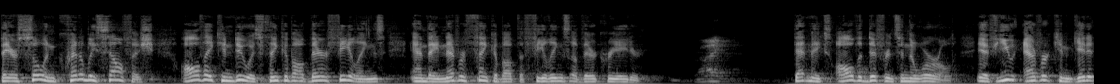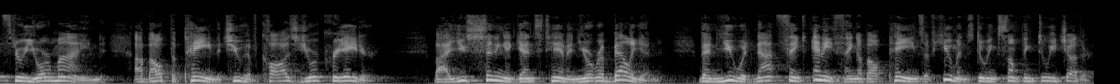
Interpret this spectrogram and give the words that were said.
They are so incredibly selfish. All they can do is think about their feelings, and they never think about the feelings of their Creator. Right. That makes all the difference in the world. If you ever can get it through your mind about the pain that you have caused your Creator by you sinning against Him in your rebellion, then you would not think anything about pains of humans doing something to each other.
